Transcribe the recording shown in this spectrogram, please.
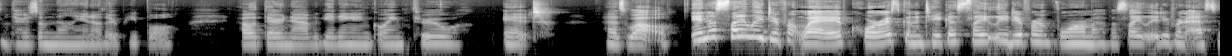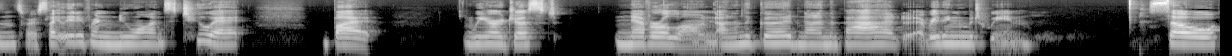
there's a million other people out there navigating and going through it as well in a slightly different way of course going to take a slightly different form have a slightly different essence or a slightly different nuance to it but we are just never alone not in the good not in the bad everything in between so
